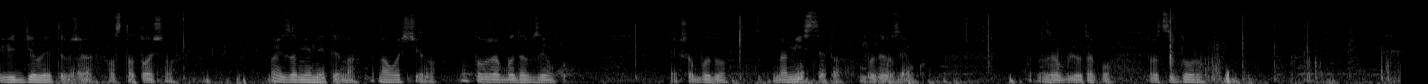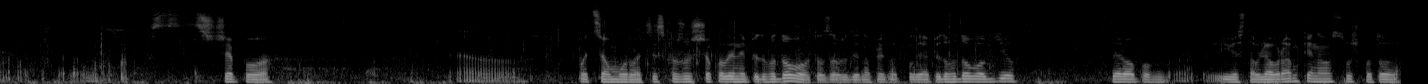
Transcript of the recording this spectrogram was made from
відділити вже остаточно. Ну і замінити на, на вощину. Ну, то вже буде взимку. Якщо буду на місці, то буде взимку. Зроблю таку процедуру. Ще по, е, по цьому році скажу, що коли не підгодовував, то завжди, наприклад, коли я підгодовував бджіл сиропом і виставляв рамки на осушку, то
